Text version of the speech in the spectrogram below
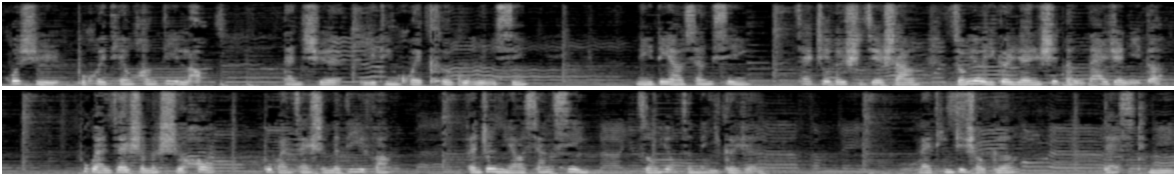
或许不会天荒地老，但却一定会刻骨铭心。你一定要相信，在这个世界上，总有一个人是等待着你的。不管在什么时候，不管在什么地方，反正你要相信，总有这么一个人。来听这首歌，《Destiny》。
